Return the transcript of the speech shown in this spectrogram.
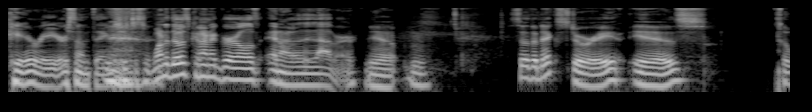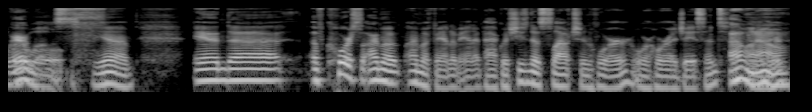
Carrie or something. She's just one of those kind of girls, and I love her. Yeah. Mm. So the next story is The werewolves. Yeah, and uh, of course, I'm a I'm a fan of Anna Paquin. She's no slouch in horror or horror adjacent. Oh no,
